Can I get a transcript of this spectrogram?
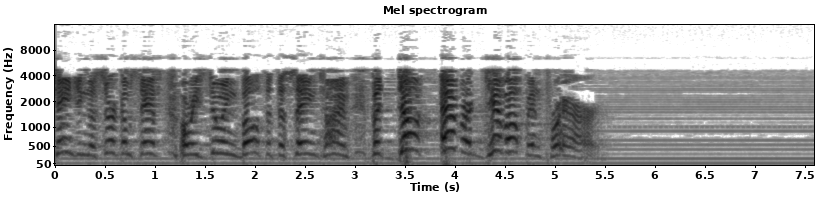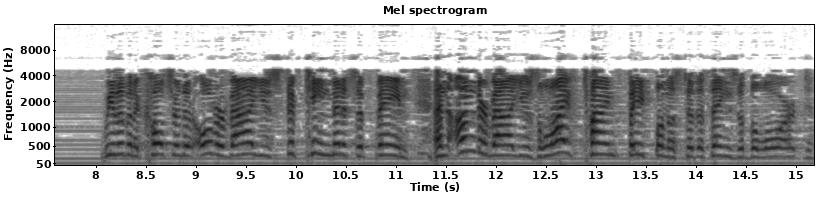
changing the circumstance or He's doing both at the same time. But don't ever give up in prayer. We live in a culture that overvalues 15 minutes of fame and undervalues lifetime faithfulness to the things of the Lord.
